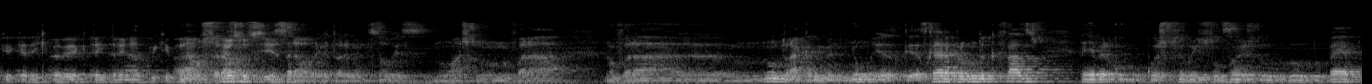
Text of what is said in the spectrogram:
que, que é da equipa B, que tem treinado com a equipa Não, será, é o suficiente? será obrigatoriamente só esse. Não acho que não, não fará, não fará, eh, não terá cabimento nenhum. Eh, que- Se calhar a pergunta que fazes tem a ver com, com as possíveis lesões do, do, do Pep.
